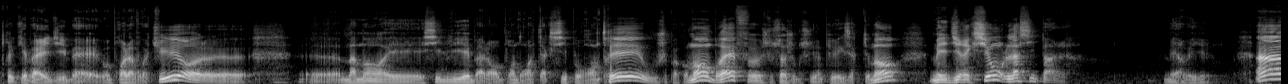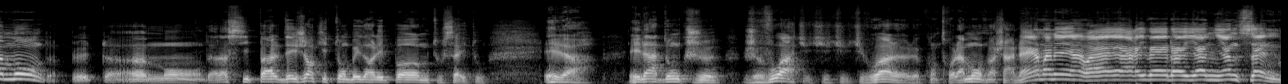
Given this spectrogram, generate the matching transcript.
truc, et bah, il dit, ben, on prend la voiture, maman et Sylvie, eh ben, elles reprendront un taxi pour rentrer, ou je sais pas comment, bref, ça je me souviens plus exactement, mais direction La Cipale. Merveilleux. Un monde, putain, un monde, à la cipale, des gens qui tombaient dans les pommes, tout ça et tout. Et là, et là, donc, je, je vois, tu, tu, tu, vois le, contre-la-montre, machin. Arrivé de Yann Janssen.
